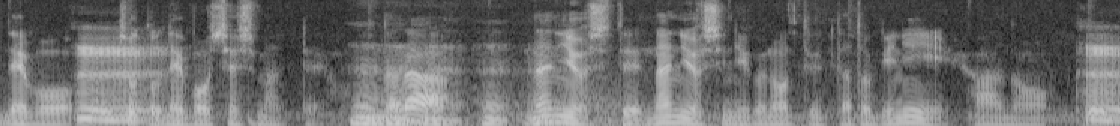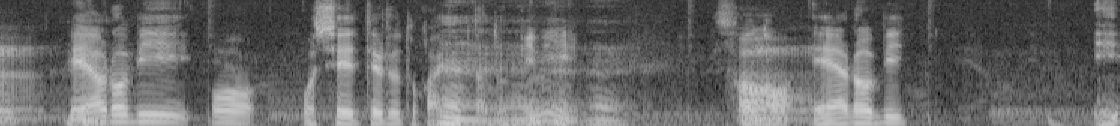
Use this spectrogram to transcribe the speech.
寝坊うん。ちょっと寝坊してしまって。うん。ほんなら何をして何をしに行くの？って言った時にあのうん。エアロビを教えてるとか言った時にそのエアロビい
